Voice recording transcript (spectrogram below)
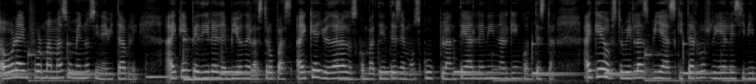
ahora en forma más o menos inevitable. Hay que impedir el envío de las tropas, hay que ayudar a los combatientes de Moscú, plantea Lenin, alguien contesta. Hay que obstruir las vías, quitar los rieles y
